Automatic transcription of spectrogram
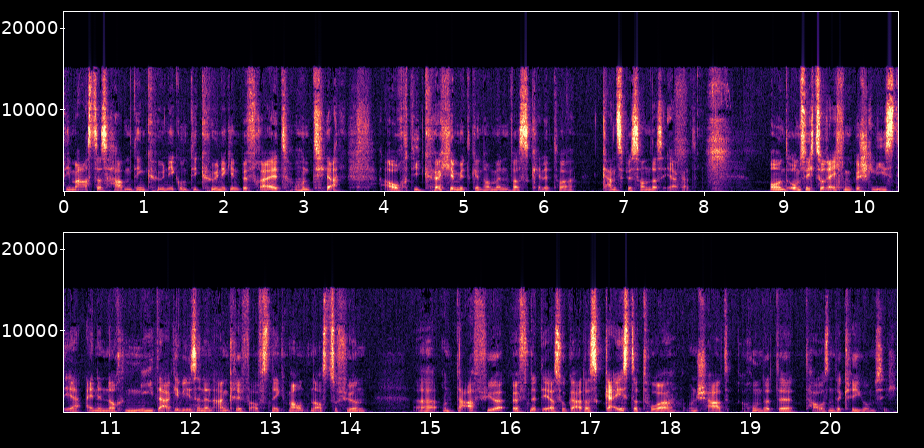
Die Masters haben den König und die Königin befreit und ja, auch die Köche mitgenommen, was Skeletor ganz besonders ärgert. Und um sich zu rächen, beschließt er, einen noch nie dagewesenen Angriff auf Snake Mountain auszuführen. Äh, Und dafür öffnet er sogar das Geistertor und schart hunderte, tausende Krieger um sich.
